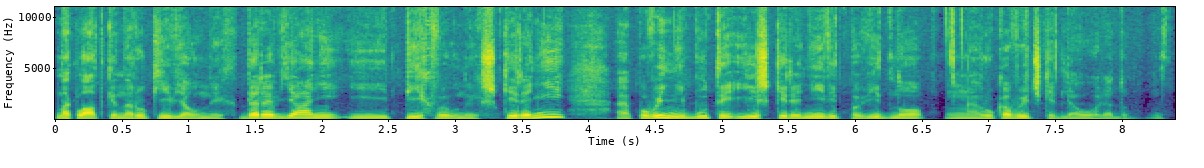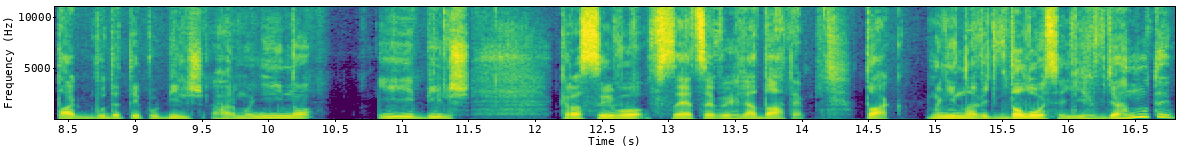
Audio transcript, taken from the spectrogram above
накладки на руків'я у них дерев'яні, і піхви у них шкіряні, е, повинні бути і шкіряні, відповідно, рукавички для огляду. Так буде типу більш гармонійно і більш красиво все це виглядати. Так, мені навіть вдалося їх вдягнути.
